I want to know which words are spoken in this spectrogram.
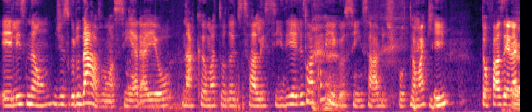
eles não desgrudavam, assim, era eu na cama toda desfalecida e eles lá comigo, assim, sabe? Tipo, tamo aqui, tô fazendo É.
